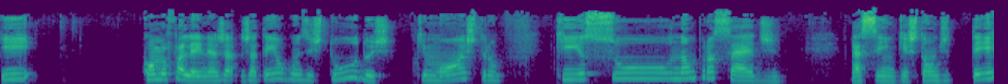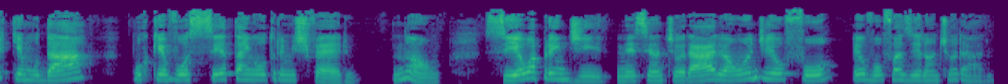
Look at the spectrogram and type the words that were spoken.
E, como eu falei, né, já, já tem alguns estudos que mostram que isso não procede. Assim, questão de ter que mudar porque você está em outro hemisfério. Não. Se eu aprendi nesse anti-horário, aonde eu for, eu vou fazer anti-horário.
